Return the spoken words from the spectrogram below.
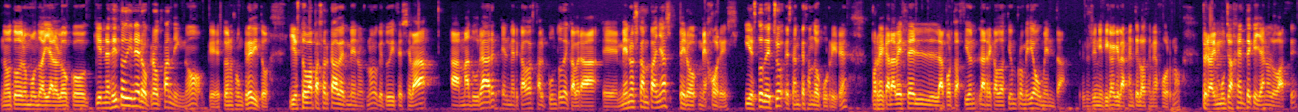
No todo el mundo allá lo loco. ¿Quién necesito dinero? Crowdfunding. No, que esto no es un crédito. Y esto va a pasar cada vez menos, ¿no? Lo que tú dices, se va a madurar el mercado hasta el punto de que habrá eh, menos campañas, pero mejores. Y esto, de hecho, está empezando a ocurrir, ¿eh? Porque cada vez la aportación, la recaudación promedio aumenta. Eso significa que la gente lo hace mejor, ¿no? Pero hay mucha gente que ya no lo hace.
